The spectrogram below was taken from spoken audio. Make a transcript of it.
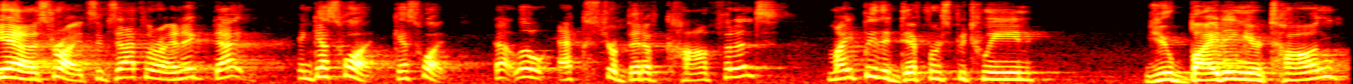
Yeah, that's right. It's exactly right. And that and guess what? Guess what? That little extra bit of confidence might be the difference between you biting your tongue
